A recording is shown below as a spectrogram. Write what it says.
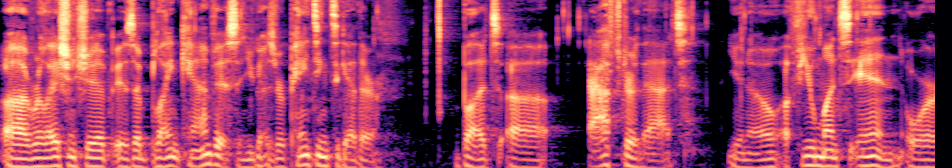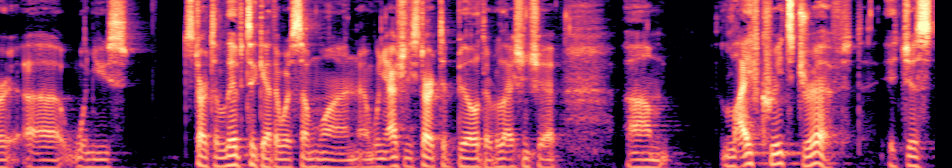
uh, relationship is a blank canvas and you guys are painting together. But uh, after that, you know, a few months in, or uh, when you start to live together with someone, and when you actually start to build a relationship, um, life creates drift. It just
